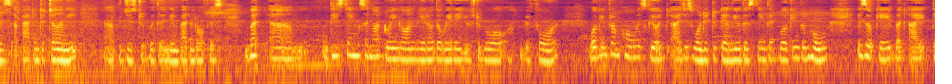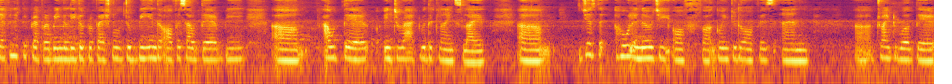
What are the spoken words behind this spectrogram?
as a patent attorney, uh, registered with the Indian Patent Office. But um, these things are not going on, you know, the way they used to go before working from home is good i just wanted to tell you this thing that working from home is okay but i definitely prefer being a legal professional to be in the office out there be um, out there interact with the client's life um, just the whole energy of uh, going to the office and uh, trying to work there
